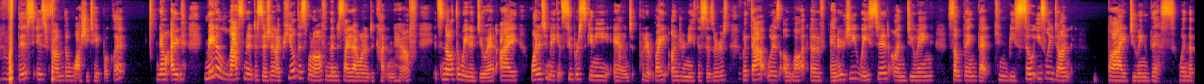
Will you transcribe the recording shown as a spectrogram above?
Mm -hmm. This is from the washi tape booklet. Now I made a last minute decision. I peeled this one off and then decided I wanted to cut in half. It's not the way to do it. I wanted to make it super skinny and put it right underneath the scissors, but that was a lot of energy wasted on doing something that can be so easily done by doing this. When the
